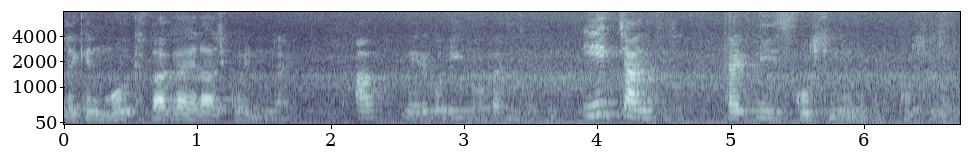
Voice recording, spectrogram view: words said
लेकिन मूर्खता का इलाज कोई नहीं है। आप मेरे को भी मौका दीजिए। एक चांस दीजिए प्लीज़ कुर्सी ले लो बेटा कुर्सी ले लो।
